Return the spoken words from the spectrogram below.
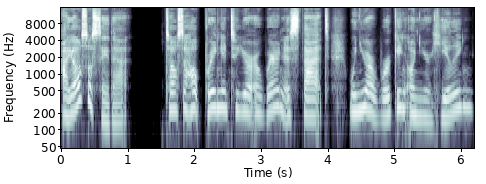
I also say that to also help bring into your awareness that when you are working on your healing,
